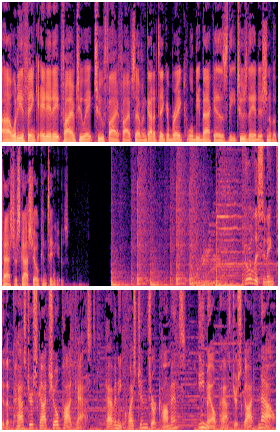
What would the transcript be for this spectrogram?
Uh, what do you think? 888-528-2557. Got to take a break. We'll be back as the Tuesday edition of the Pastor Scott Show continues. You're listening to the Pastor Scott Show podcast. Have any questions or comments? Email Pastor Scott now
